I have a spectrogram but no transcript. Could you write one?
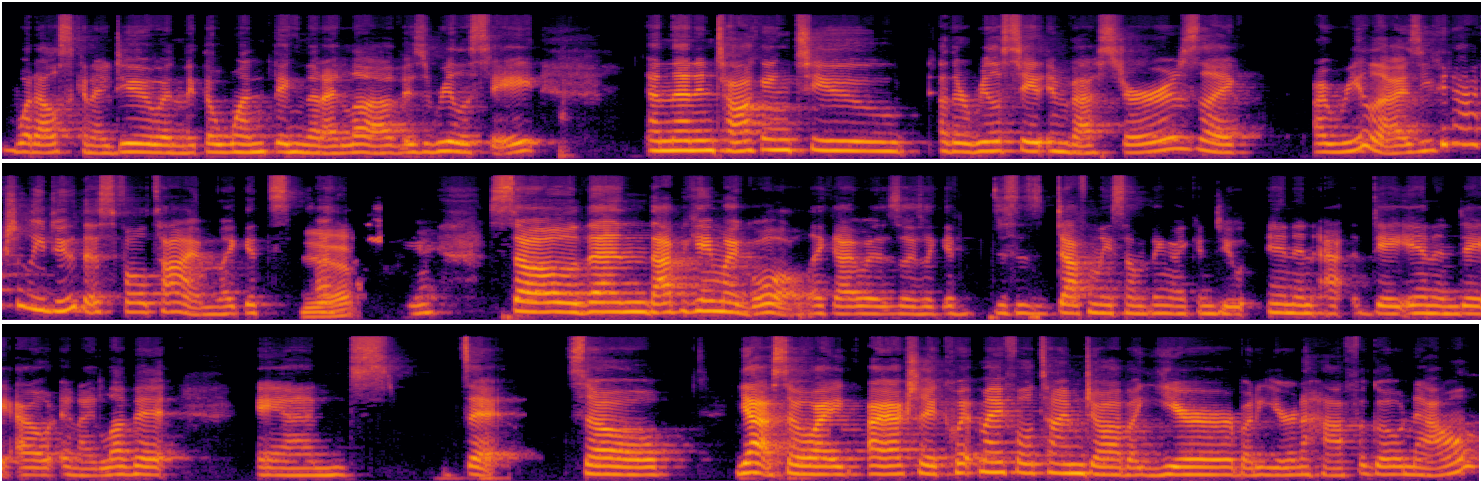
what else can I do? And like the one thing that I love is real estate. And then in talking to other real estate investors, like I realized you can actually do this full time. Like it's yeah. So then that became my goal. Like I was, I was like, if this is definitely something I can do in and out, day in and day out, and I love it. And that's it. So yeah, so I I actually quit my full time job a year about a year and a half ago now.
